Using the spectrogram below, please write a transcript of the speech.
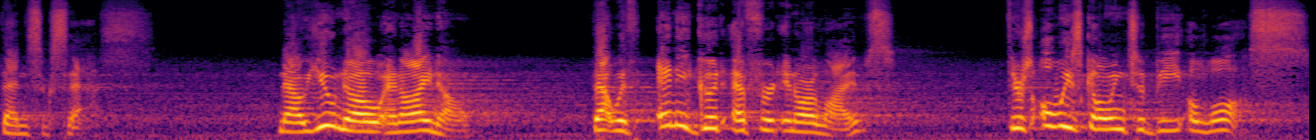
than success. Now, you know, and I know, that with any good effort in our lives, there's always going to be a loss.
